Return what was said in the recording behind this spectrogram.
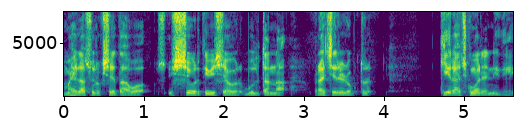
महिला सुरक्षता व शिष्यवृत्ती विषयावर बोलताना प्राचार्य डॉक्टर के राजकुमार यांनी दिली.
